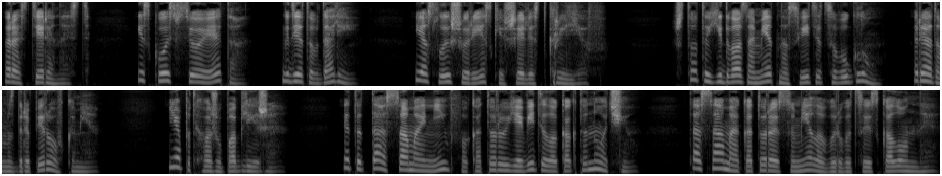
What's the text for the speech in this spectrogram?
растерянность. И сквозь все это, где-то вдали, я слышу резкий шелест крыльев. Что-то едва заметно светится в углу, рядом с драпировками. Я подхожу поближе. Это та самая нимфа, которую я видела как-то ночью. Та самая, которая сумела вырваться из колонны.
